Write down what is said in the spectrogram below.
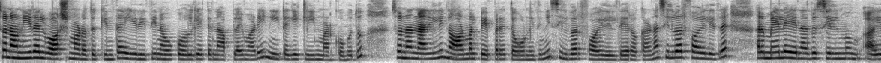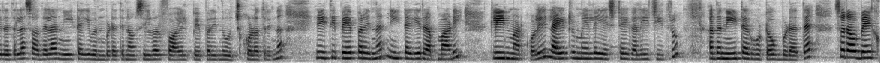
ಸೊ ನಾವು ನೀರಲ್ಲಿ ವಾಶ್ ಮಾಡೋದಕ್ಕಿಂತ ಈ ರೀತಿ ನಾವು ಕೋಲ್ಗೇಟನ್ನು ಅಪ್ಲೈ ಮಾಡಿ ನೀಟಾಗಿ ಕ್ಲೀನ್ ಮಾಡ್ಕೋಬೋದು. ಸೊ ನಾನು ನಾನಿಲ್ಲಿ ನಾರ್ಮಲ್ ಪೇಪರೇ ತೊಗೊಂಡಿದ್ದೀನಿ. ಸಿಲ್ವರ್ ಫಾಯಿಲ್ ಇಲ್ಲದೆ ಇರೋ ಕಾರಣ. ಸಿಲ್ವರ್ ಫಾಯಿಲ್ ಇದ್ದರೆ ಅದ್ರ ಮೇಲೆ ಏನಾದರೂ ಸಿಲ್ಮ್ ಇರುತ್ತಲ್ಲ ಸೊ ಅದೆಲ್ಲ ನೀಟಾಗಿ ಬಂದ್ಬಿಡುತ್ತೆ ನಾವು ಸಿಲ್ವರ್ ಫಾಯಿಲ್ ಪೇಪರಿಂದ ಉಜ್ಕೊಳ್ಳೋದ್ರಿಂದ. ಈ ರೀತಿ ಪೇಪರಿಂದ ನೀಟಾಗಿ ರಬ್ ಮಾಡಿ ಕ್ಲೀನ್ ಮಾಡ್ಕೊಳ್ಳಿ. ಲೈಟ್ರ್ ಮೇಲೆ ಎಷ್ಟೇ ಗಲೀಜಿದ್ರು ಅದು ನೀಟಾಗಿ ಹೊಟ್ಟೋಗ್ಬಿಡತ್ತೆ. ಸೊ ನಾವು ಬೇಕು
